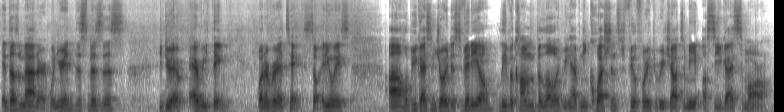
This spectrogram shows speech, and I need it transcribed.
It doesn't matter. When you're in this business, you do everything, whatever it takes. So anyways, uh, hope you guys enjoyed this video. Leave a comment below if you have any questions. Feel free to reach out to me. I'll see you guys tomorrow.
